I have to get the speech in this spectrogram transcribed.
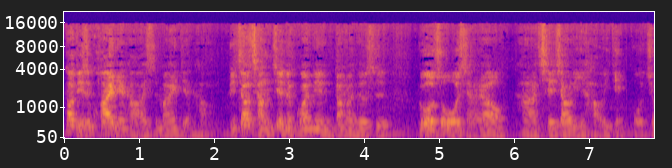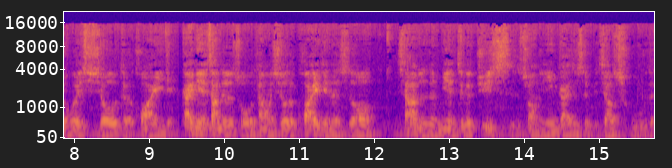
到底是快一点好还是慢一点好？比较常见的观念当然就是，如果说我想要它切削力好一点，我就会修得快一点。概念上就是说我当我修得快一点的时候，砂轮的面这个锯齿状应该就是比较粗的。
